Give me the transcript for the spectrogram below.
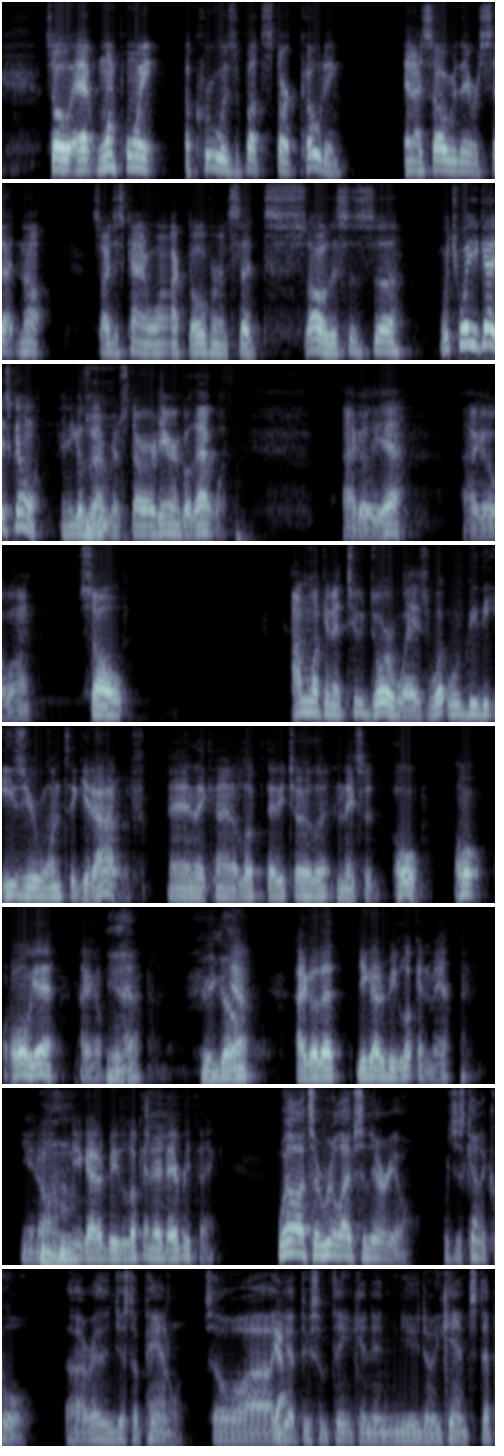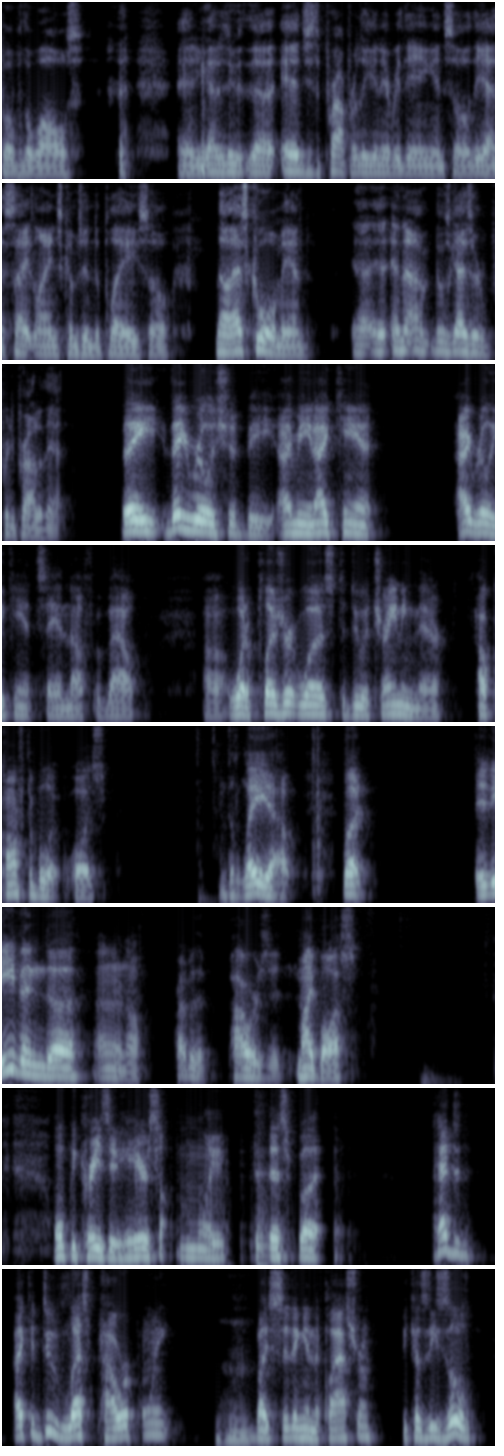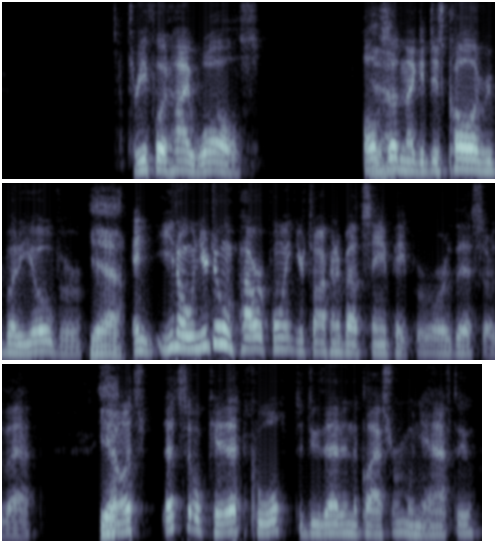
So at one point a crew was about to start coating and I saw where they were setting up. So I just kind of walked over and said, "So, this is uh which way you guys going?" And he goes, "Well, we're going to start here and go that way." I go, "Yeah." I go, um, so I'm looking at two doorways. What would be the easier one to get out of? And they kind of looked at each other and they said, "Oh, oh, oh, yeah." I go, Yeah. "Yeah, There you go. yeah." I go, "That you got to be looking, man. You know, Mhm. you got to be looking at everything." Well, it's a real life scenario, which is kind of cool, uh, rather than just a panel. So uh, Yeah. you have to do some thinking, and you know you can't step over the walls, and you got to do the edges properly and everything. And so the yeah, sight lines comes into play. So no, that's cool, man. Uh, and and um, those guys are pretty proud of that. They they really should be. I mean, I can't I really can't say enough about uh, what a pleasure it was to do a training there, how comfortable it was, the layout, but it even uh, I don't know, probably the powers that my boss won't be crazy to hear something like this, but I had to I could do less PowerPoint Mhm. by sitting in the classroom because these little three foot high walls, all of a sudden I could just call everybody over. Yeah, And you know, when you're doing PowerPoint, you're talking about sandpaper or this or that. Yeah. You know, it's that's okay. That's cool to do that in the classroom when you have to.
